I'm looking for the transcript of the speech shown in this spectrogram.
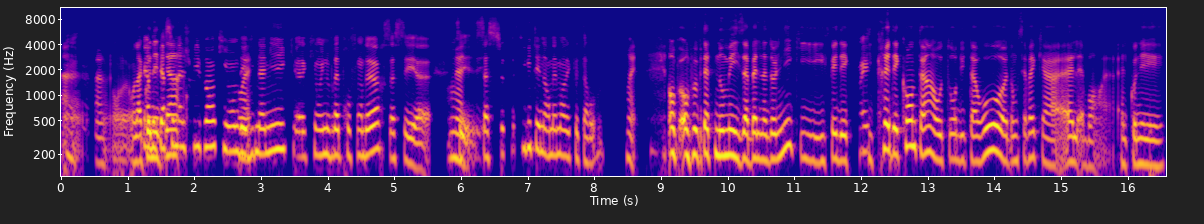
on la connaît des personnages vivants qui ont des dynamiques, qui ont une vraie profondeur, ça c'est, ça se facilite énormément avec le tarot. Ouais. On, peut peut-être nommer Isabelle Nadolny qui, fait des, qui crée des contes hein, autour du tarot. Donc c'est vrai qu'elle bon, elle connaît,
